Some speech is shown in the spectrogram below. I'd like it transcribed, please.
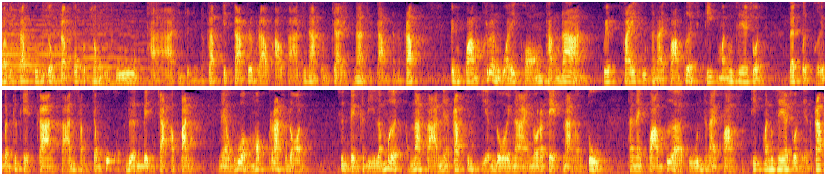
วัสดีครับ คุณผู้ชมครับ พบกับช่อง YouTube ถาอินเทอร์เน็ตนะครับ ติดตามเรื่องราวข่าวสารที่น่าสนใจ น่าติดตามกันนะครับ เป็นความเคลื่อนไหวของทางด้าน เว็บไซต์ศูนย์ทนายความเพื่อสิทธิมนุษยชน ได้เปิดเผยบันทึกเหตุการณ์ศาลสั่งจำคุก 6 เดือนเบญจอปัน แนวร่วมม็อบราษฎร ซึ่งเป็นคดีละเมิดอำนาจศาลเนี่ยครับซึ่งเขียนโดยนายนรเศษนานหนองตูมทนายความเพื่อศูนย์ทนายความสิทธิมนุษยชนเนี่ยครับ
